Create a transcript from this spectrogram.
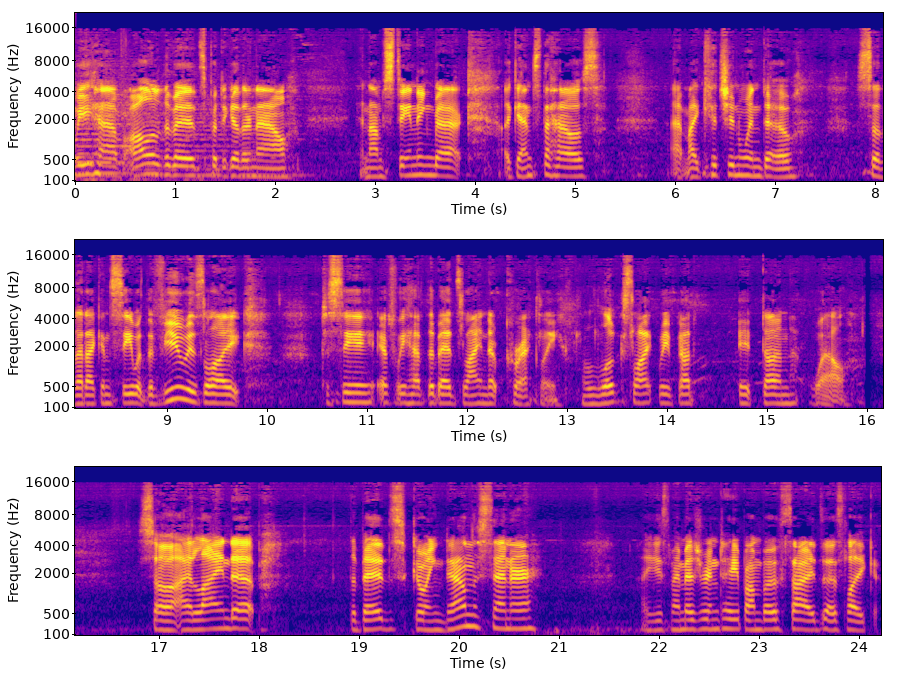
We have all of the beds put together now, and I'm standing back against the house at my kitchen window so that I can see what the view is like to see if we have the beds lined up correctly. Looks like we've got it done well. So I lined up the beds going down the center. I used my measuring tape on both sides as like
